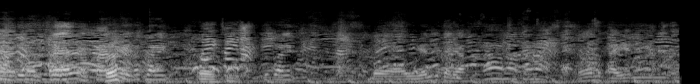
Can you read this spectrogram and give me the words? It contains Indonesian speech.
Bawa Balik. Balik. Balik.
